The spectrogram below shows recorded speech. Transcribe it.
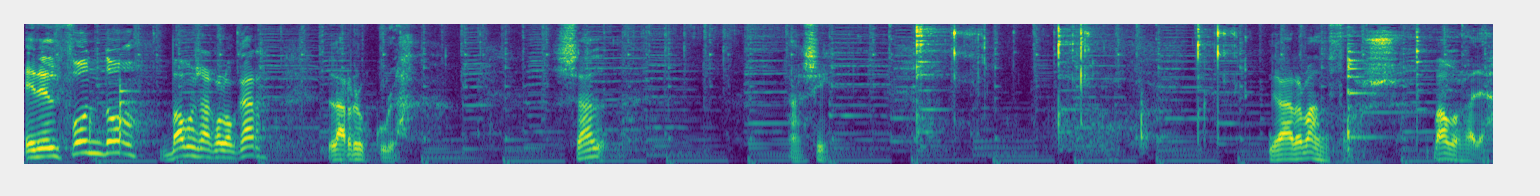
En el fondo vamos a colocar la rúcula. Sal. Así. Garbanzos. Vamos allá.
